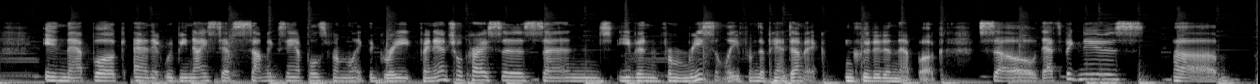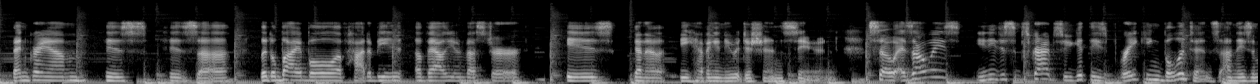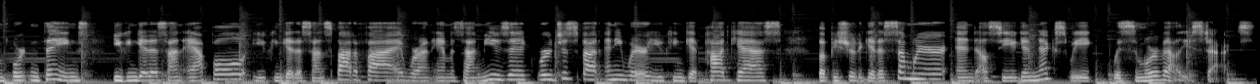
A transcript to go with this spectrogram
in that book. And it would be nice to have some examples from like the great financial crisis and even from recently from the pandemic included in that book. So that's big news. Um, ben Graham, his his uh, little Bible of how to be a value investor is going to be having a new edition soon. So, as always, you need to subscribe so you get these breaking bulletins on these important things. You can get us on Apple, you can get us on Spotify, we're on Amazon Music, we're just about anywhere you can get podcasts, but be sure to get us somewhere. And I'll see you again next week with some more value stocks.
